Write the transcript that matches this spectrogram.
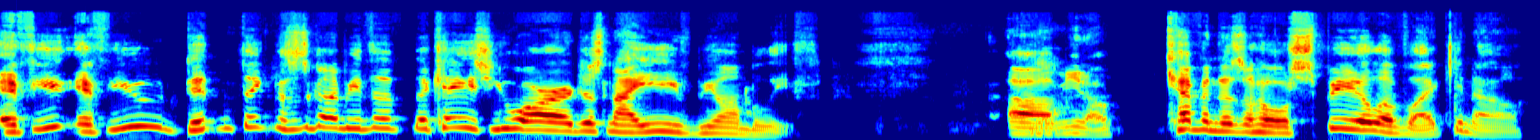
If you if you didn't think this is going to be the, the case, you are just naive beyond belief. Um, Yeah. you know, Kevin does a whole spiel of like, you know,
